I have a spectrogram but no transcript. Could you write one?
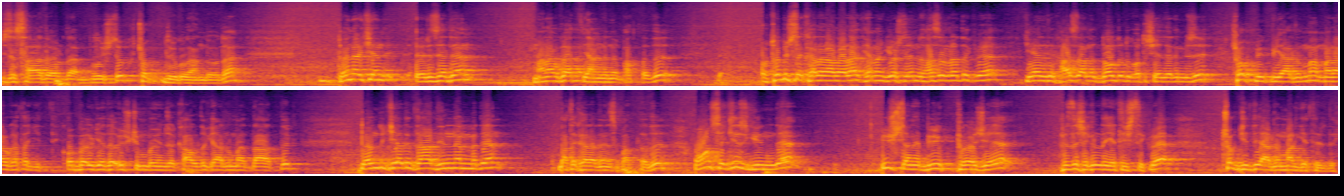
bizi sahada orada buluştuk. Çok duygulandı o da. Dönerken e, Rize'den Manavgat yangını patladı. Otobüste karar alarak hemen gösterimizi hazırladık ve geldik, hazırlandık, doldurduk oto şeylerimizi. Çok büyük bir yardımla Manavgat'a gittik. O bölgede üç gün boyunca kaldık, yardıma dağıttık. Döndük geldik daha dinlenmeden Batı Karadeniz patladı. 18 günde 3 tane büyük projeye hızlı şekilde yetiştik ve çok ciddi yardımlar getirdik.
